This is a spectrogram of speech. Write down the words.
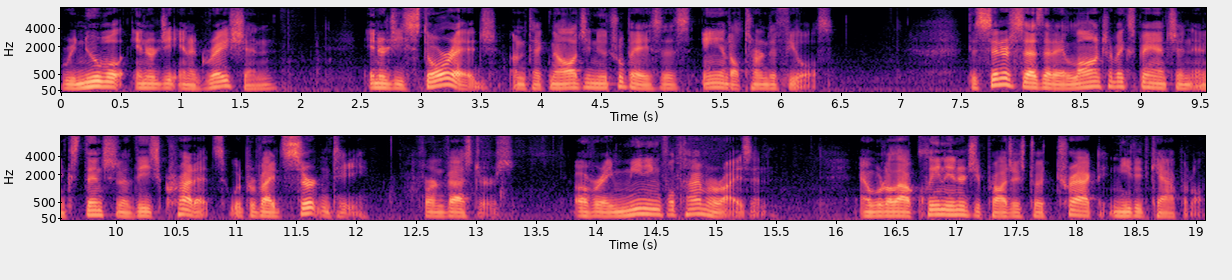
renewable energy integration, energy storage on a technology neutral basis, and alternative fuels. The Center says that a long term expansion and extension of these credits would provide certainty for investors over a meaningful time horizon and would allow clean energy projects to attract needed capital.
